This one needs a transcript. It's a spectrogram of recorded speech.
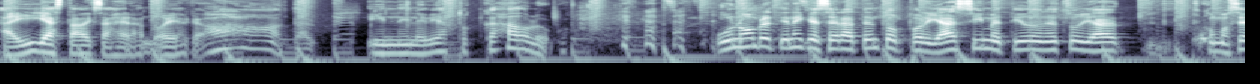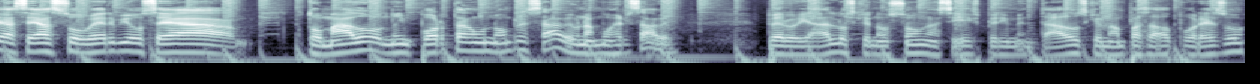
ahí ya estaba exagerando. Ella que, "Ah, tal", y ni le habías tocado, loco. Un hombre tiene que ser atento, pero ya así metido en esto, ya como sea, sea soberbio, sea tomado, no importa, un hombre sabe, una mujer sabe. Pero ya los que no son así experimentados, que no han pasado por eso,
